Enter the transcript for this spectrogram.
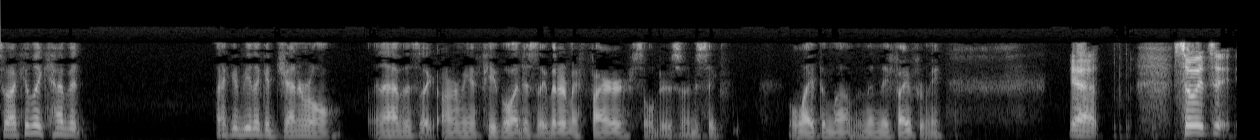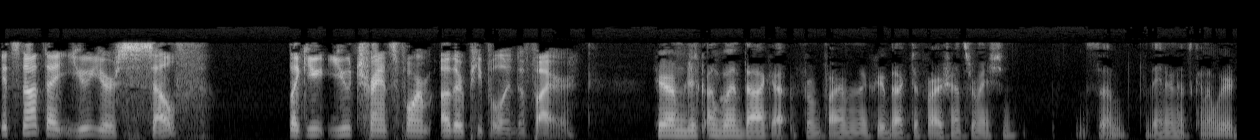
So I could like have it. I could be like a general, and I have this like army of people. I just like that are my fire soldiers, and I just like light them up, and then they fight for me. Yeah. So it's it's not that you yourself, like you you transform other people into fire. Here I'm just I'm going back at, from fire mimicry back to fire transformation. So um the internet's kind of weird.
